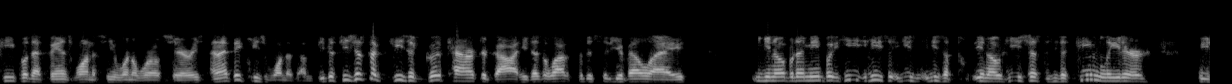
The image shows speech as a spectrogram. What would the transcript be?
people that fans want to see win a World Series, and I think he's one of them because he's just a he's a good character guy. He does a lot for the city of L.A. You know, but I mean, but he he's he's he's a you know he's just he's a team leader. He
